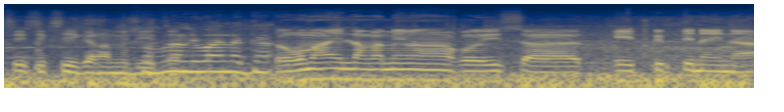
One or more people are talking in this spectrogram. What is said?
sisiksikan kami dito. Sobrang liwanag nga. So kumain lang kami mga kuys at 8.59 na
